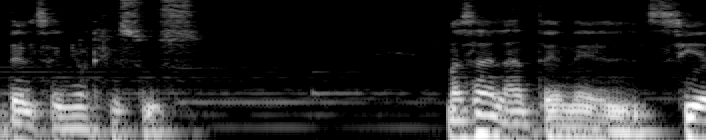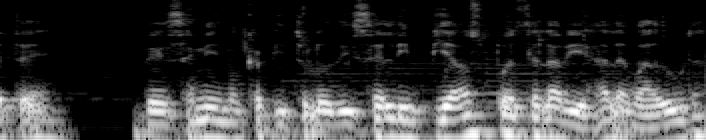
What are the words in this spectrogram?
del Señor Jesús. Más adelante en el 7 de ese mismo capítulo dice, limpiaos pues de la vieja levadura,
